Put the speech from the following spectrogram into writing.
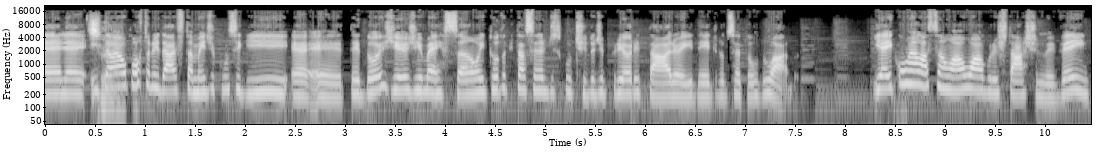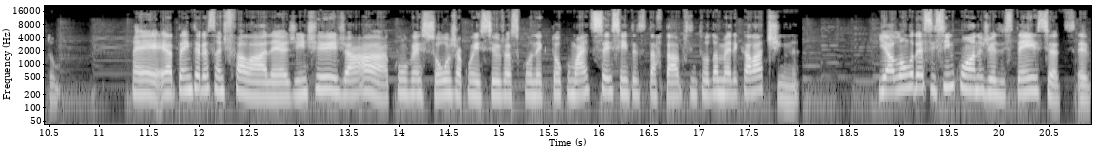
É, então é a oportunidade também de conseguir é, é, ter dois dias de imersão em tudo que está sendo discutido de prioritário aí dentro do setor do agro. E aí, com relação ao AgroStart no evento, é, é, até interessante falar, né? A gente já conversou, já conheceu, já se conectou com mais de 600 startups em toda a América Latina. E ao longo desses cinco anos de existência, é,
